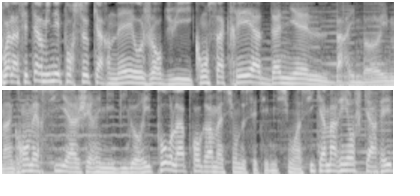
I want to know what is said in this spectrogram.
Voilà, c'est terminé pour ce carnet aujourd'hui consacré à Daniel Barimboim. Un grand merci à Jérémy Bigori pour la programmation de cette émission ainsi qu'à Marie-Ange Carré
